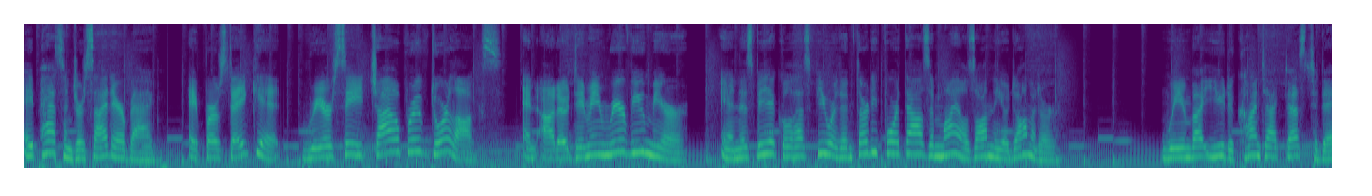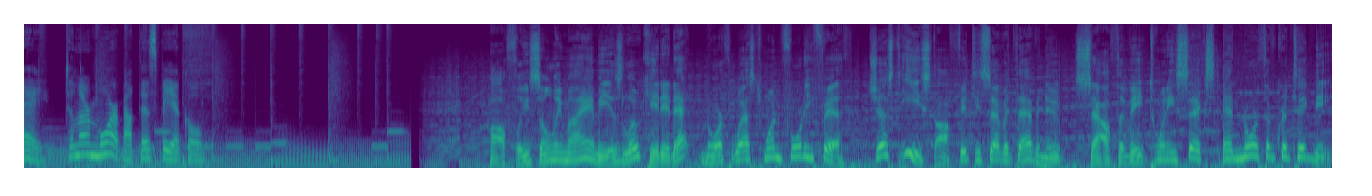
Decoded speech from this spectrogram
a passenger side airbag, a first aid kit, rear seat child proof door locks, an auto dimming rear view mirror, and this vehicle has fewer than 34,000 miles on the odometer. We invite you to contact us today to learn more about this vehicle. Off Lease Only Miami is located at Northwest 145th, just east off 57th Avenue, south of 826, and north of Gratigny.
